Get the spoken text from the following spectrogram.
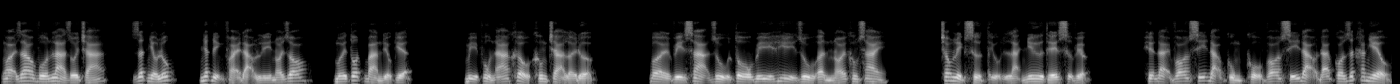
Ngoại giao vốn là dối trá, rất nhiều lúc nhất định phải đạo lý nói rõ, mới tốt bàn điều kiện. Mỹ phủn á khẩu không trả lời được. Bởi vì xạ rủ tô bi hỉ rủ ẩn nói không sai. Trong lịch sử tiểu là như thế sự việc. Hiện đại võ sĩ đạo cùng cổ võ sĩ đạo đã có rất khác nhiều.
